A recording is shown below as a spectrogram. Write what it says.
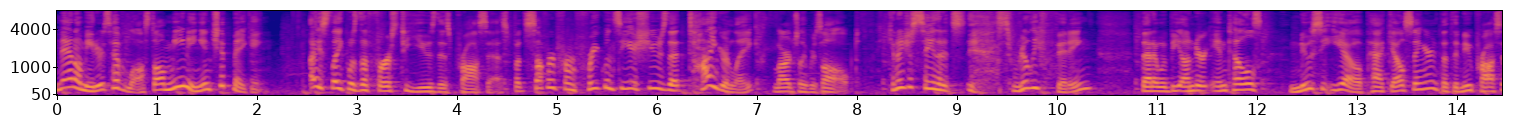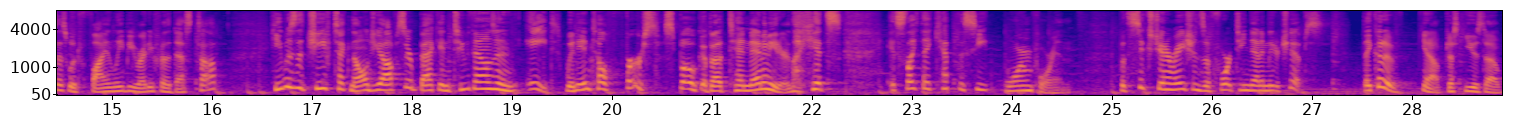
nanometers have lost all meaning in chipmaking. Ice Lake was the first to use this process, but suffered from frequency issues that Tiger Lake largely resolved. Can I just say that it's, it's really fitting that it would be under Intel's new CEO, Pat Gelsinger, that the new process would finally be ready for the desktop? He was the chief technology officer back in 2008 when Intel first spoke about 10 nanometer. Like it's, it's like they kept the seat warm for him, with six generations of 14 nanometer chips. They could have, you know, just used a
